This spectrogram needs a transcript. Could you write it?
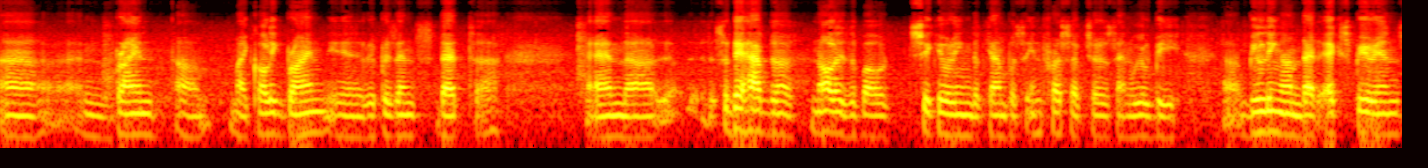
Uh, and Brian, um, my colleague Brian, uh, represents that. and so they have the knowledge about securing the campus infrastructures, and we'll be uh, building on that experience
